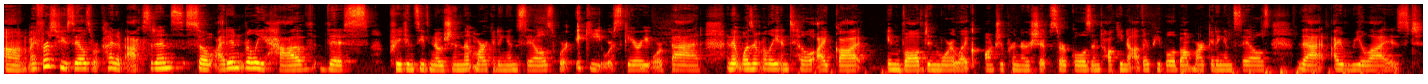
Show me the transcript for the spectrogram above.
um, my first few sales were kind of accidents. So I didn't really have this preconceived notion that marketing and sales were icky or scary or bad. And it wasn't really until I got involved in more like entrepreneurship circles and talking to other people about marketing and sales that I realized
